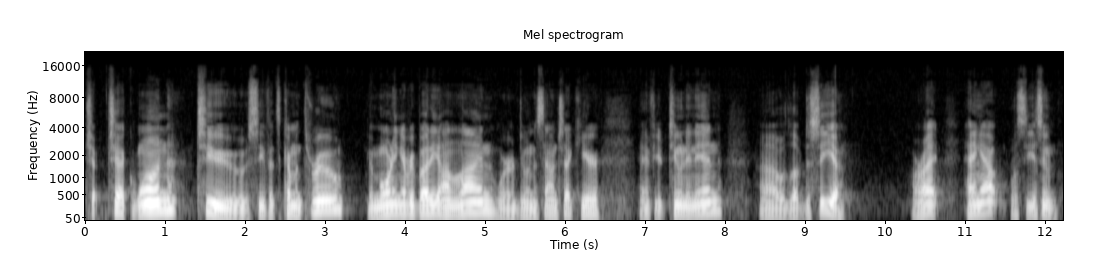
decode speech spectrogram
Check, check, one, two. See if it's coming through. Good morning, everybody online. We're doing a sound check here. And if you're tuning in, uh, would love to see you. All right, hang out. We'll see you soon.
